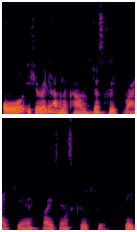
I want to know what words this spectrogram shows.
or if you already have an account, just click right here where it says click here. Okay,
